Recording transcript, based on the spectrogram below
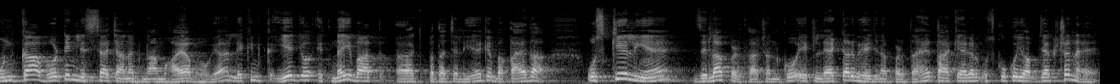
उनका वोटिंग लिस्ट से अचानक नाम गायब हो गया लेकिन ये जो एक नई बात पता चली है कि बाकायदा उसके लिए ज़िला प्रशासन को एक लेटर भेजना पड़ता है ताकि अगर उसको कोई ऑब्जेक्शन है,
